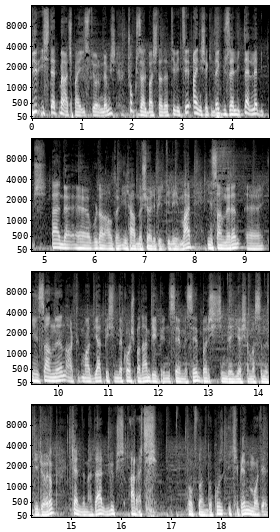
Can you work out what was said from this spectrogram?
bir işletme açmayı istiyorum demiş. Çok güzel başladı tweet'i. Aynı şekilde güzelliklerle bitmiş. Ben de e, buradan aldığım ilhamla şöyle bir dileğim var. İnsanların e, insanlığın artık maddiyat peşinde koşmadan birbirini sevmesi, barış içinde yaşamasını diliyorum. Kendime de lüks araç 99 2000 model.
